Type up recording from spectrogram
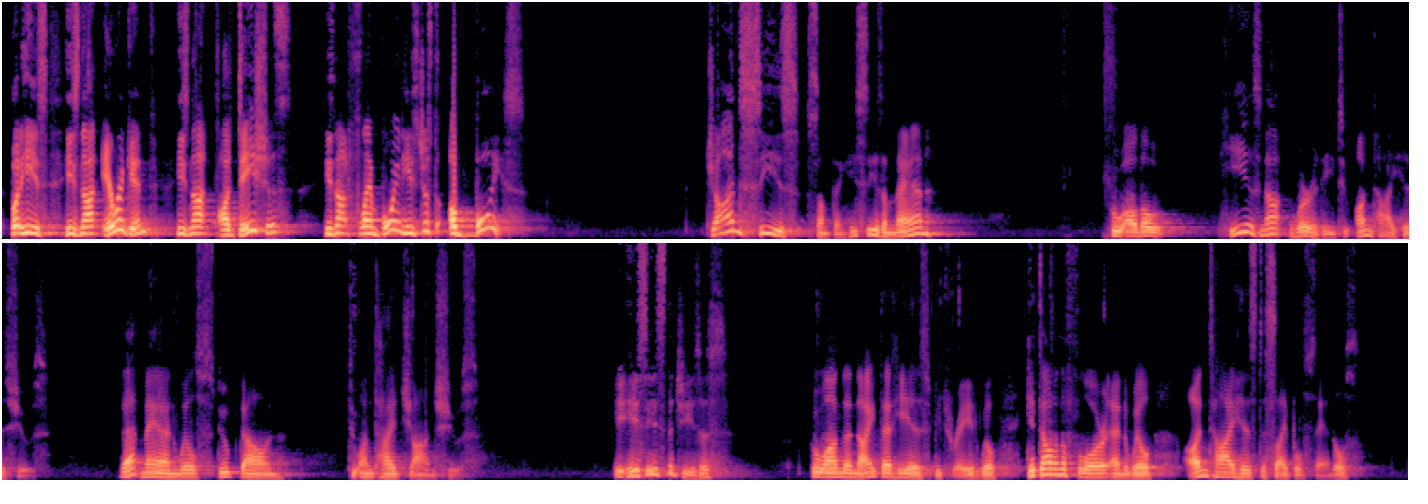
but he's, he's not arrogant. He's not audacious. He's not flamboyant. He's just a voice. John sees something. He sees a man who, although he is not worthy to untie his shoes, that man will stoop down to untie John's shoes. He, he sees the Jesus who, on the night that he is betrayed, will get down on the floor and will untie his disciples' sandals.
